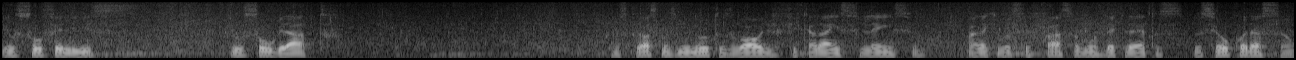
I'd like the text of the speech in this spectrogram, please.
Eu sou feliz, eu sou grato. Nos próximos minutos o áudio ficará em silêncio para que você faça alguns decretos do seu coração.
